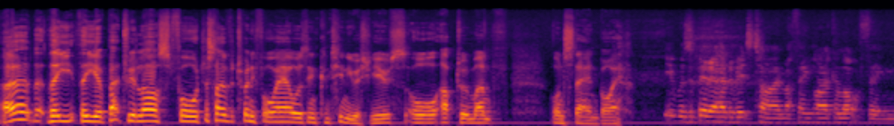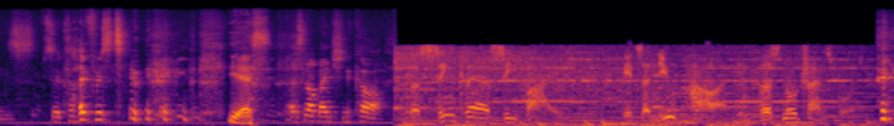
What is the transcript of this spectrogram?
Uh, the the battery lasts for just over 24 hours in continuous use, or up to a month on standby. It was a bit ahead of its time, I think, like a lot of things Sir Clive was doing. yes. Let's not mention the car. The Sinclair C5. It's a new power in personal transport.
